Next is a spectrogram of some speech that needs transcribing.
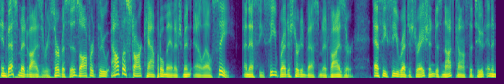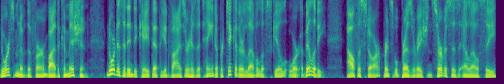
Investment advisory services offered through Alpha Star Capital Management LLC, an SEC registered investment advisor. SEC registration does not constitute an endorsement of the firm by the Commission, nor does it indicate that the advisor has attained a particular level of skill or ability. Alpha Star, Principal Preservation Services LLC,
